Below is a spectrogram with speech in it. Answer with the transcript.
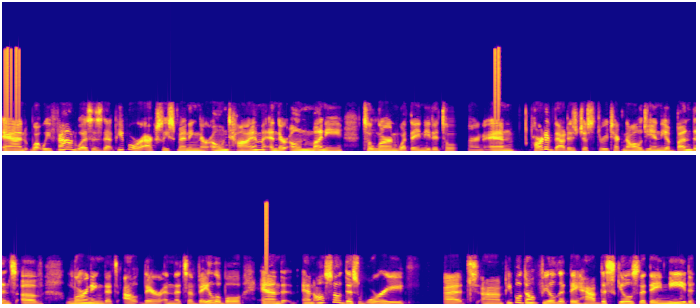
and what we found was is that people were actually spending their own time and their own money to learn what they needed to learn. And part of that is just through technology and the abundance of learning that's out there and that's available and and also this worry that um, people don't feel that they have the skills that they need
